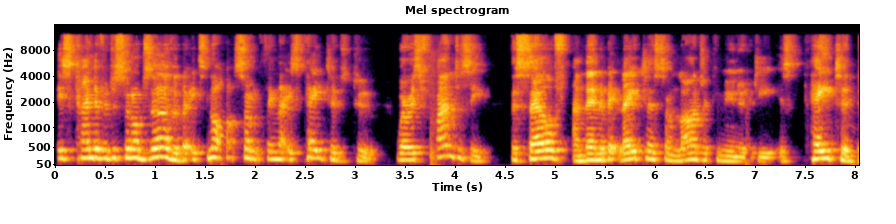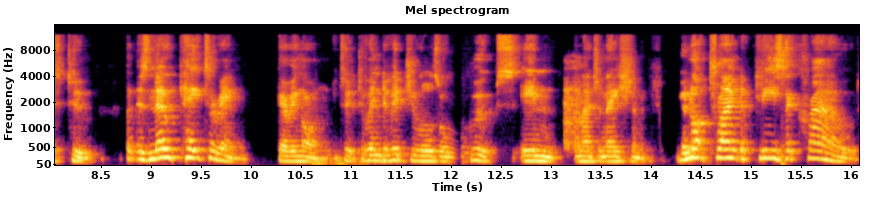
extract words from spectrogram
is kind of just an observer, but it's not something that is catered to. Whereas fantasy, the self, and then a bit later, some larger community is catered to, but there's no catering going on to, to individuals or groups in imagination. You're not trying to please a crowd.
